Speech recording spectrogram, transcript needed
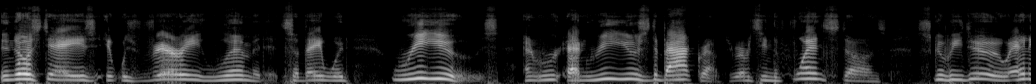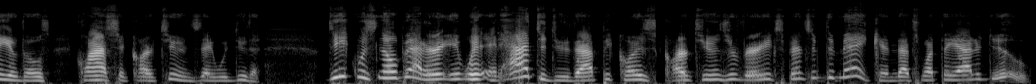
in those days it was very limited. So they would reuse and re- and reuse the backgrounds. You've ever seen the Flintstones, Scooby Doo, any of those classic cartoons? They would do that. DiC was no better. It w- it had to do that because cartoons are very expensive to make, and that's what they had to do.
